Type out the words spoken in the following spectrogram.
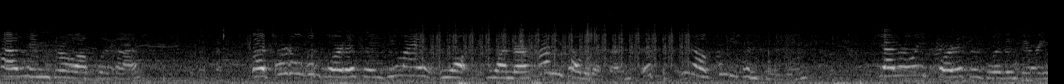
have him grow up with us. But turtles and tortoises, you might wonder, how do you tell the difference? It's, you know, it can be confusing. Generally, tortoises live in very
